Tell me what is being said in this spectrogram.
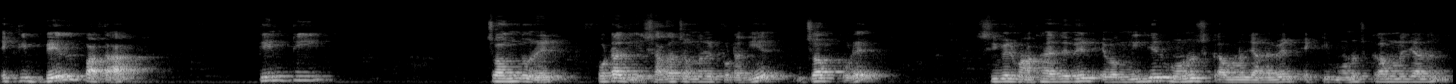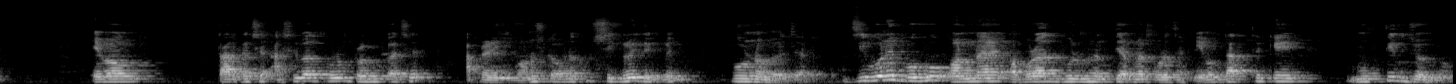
একটি বেল পাতা তিনটি চন্দনের ফোঁটা দিয়ে, সাদা চন্দনের ফোঁটা দিয়ে জপ করে শিবের মাথায় দেবেন এবং নিজের মনস্কামনা জানাবেন, একটি মনস্কামনা জানান এবং তার কাছে আশীর্বাদ করুন, প্রভুর কাছে। আপনার এই মনস্কামনা খুব শীঘ্রই দেখবেন, পূর্ণ হয়ে যাবে। জীবনে বহু অন্যায়, অপরাধ, ভুলভ্রান্তি আমরা করে থাকি এবং তার থেকে মুক্তির জন্য,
